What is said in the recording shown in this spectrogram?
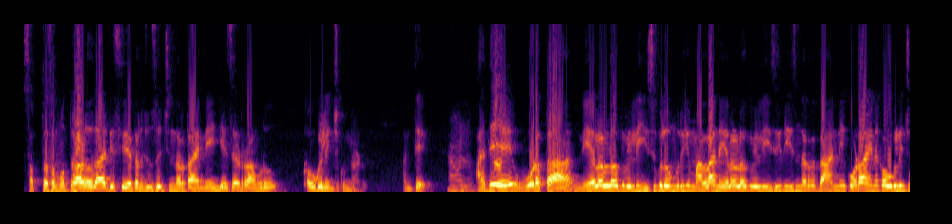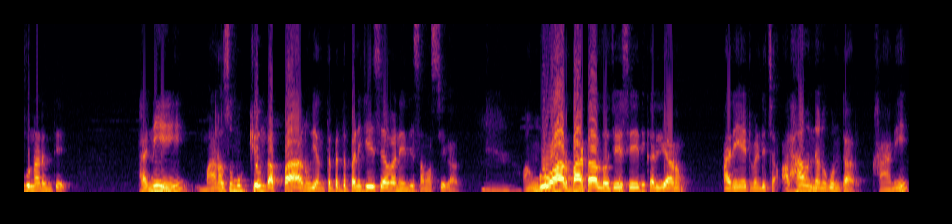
సప్త సముద్రాలు దాటి సీతను చూసి వచ్చిన తర్వాత ఆయన ఏం చేశాడు? రాముడు కౌగిలించుకున్నాడు. అంతే. అదే ఉడత నీళ్ళల్లోకి వెళ్ళి ఇసుకలో మురిగి మళ్ళా నీళ్ళలోకి వెళ్ళి ఇసుక తీసిన తర్వాత దాన్ని కూడా ఆయన కౌగిలించుకున్నాడు అంతే. పని మనసు ముఖ్యం తప్ప నువ్వు ఎంత పెద్ద పని చేసావు అనేది సమస్య కాదు. అంగు ఆర్భాటాలతో చేసేది కళ్యాణం అనేటువంటి చాలామంది అనుకుంటారు. కానీ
